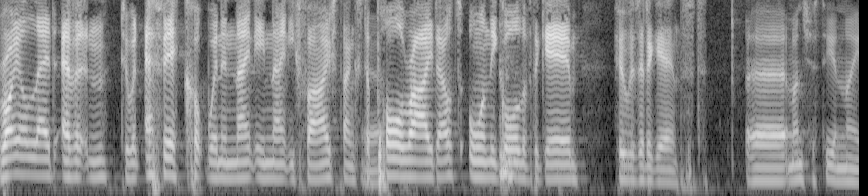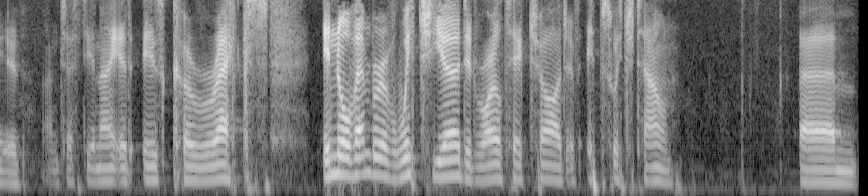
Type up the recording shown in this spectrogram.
Royle led Everton to an FA Cup win in 1995 thanks to Paul Rideout's only goal of the game. Who was it against? Uh, Manchester United. Manchester United is correct. In November of which year did Royle take charge of Ipswich Town? Um,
